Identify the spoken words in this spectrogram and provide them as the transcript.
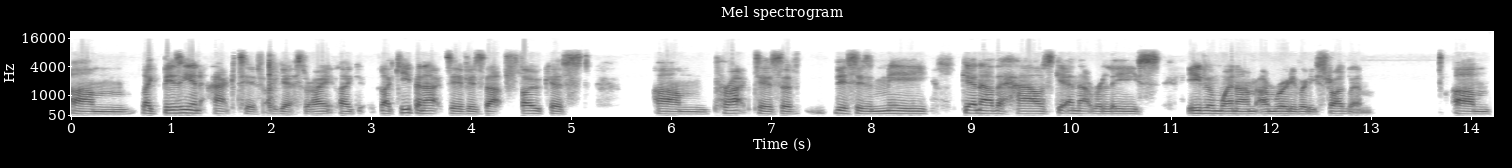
um like busy and active i guess right? Like like keeping active is that focused um, practice of this is me getting out of the house, getting that release, even when I'm I'm really really struggling. Um,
